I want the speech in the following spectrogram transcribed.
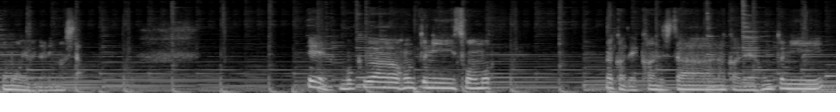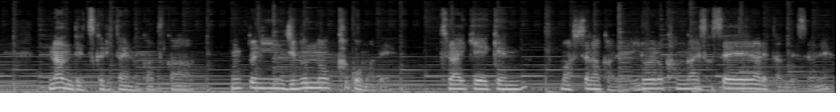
と思うようになりました。で、僕が本当にそう思っ中で感じた中で本当に何で作りたいのかとか本当に自分の過去まで辛い経験、ました中でいろいろ考えさせられたんですよね。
